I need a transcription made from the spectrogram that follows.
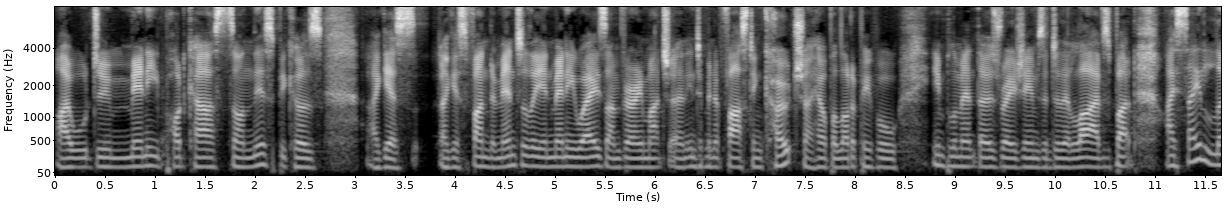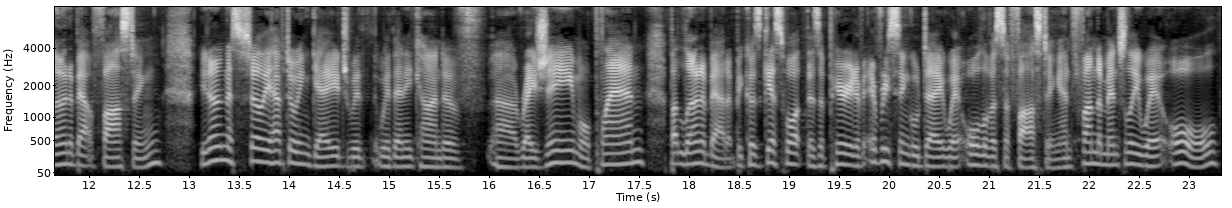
I will do many podcasts on this because I guess I guess fundamentally, in many ways, I'm very much an intermittent fasting coach. I help a lot of people implement those regimes into their lives. But I say learn about fasting. You don't necessarily have to engage with, with any kind of uh, regime or plan, but learn about it because guess what? There's a period of every single day where all of us are fasting. And fundamentally, we're all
